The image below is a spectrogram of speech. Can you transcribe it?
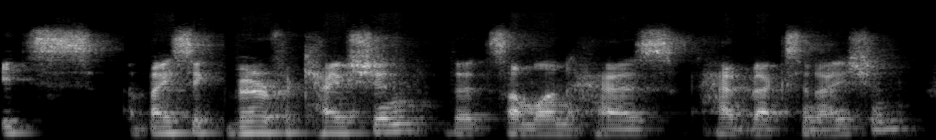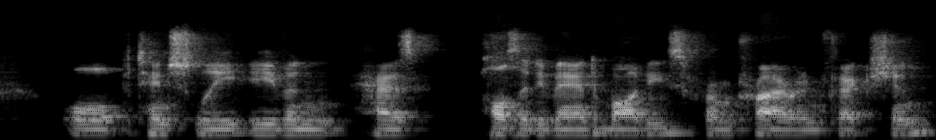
It's a basic verification that someone has had vaccination or potentially even has positive antibodies from prior infection.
